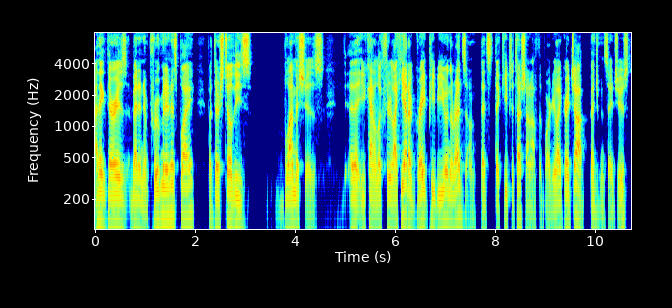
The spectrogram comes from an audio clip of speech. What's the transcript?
I think there has been an improvement in his play, but there's still these blemishes that you kind of look through. Like he had a great PBU in the red zone that's that keeps a touchdown off the board. You're like, great job, Benjamin St-Juste.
